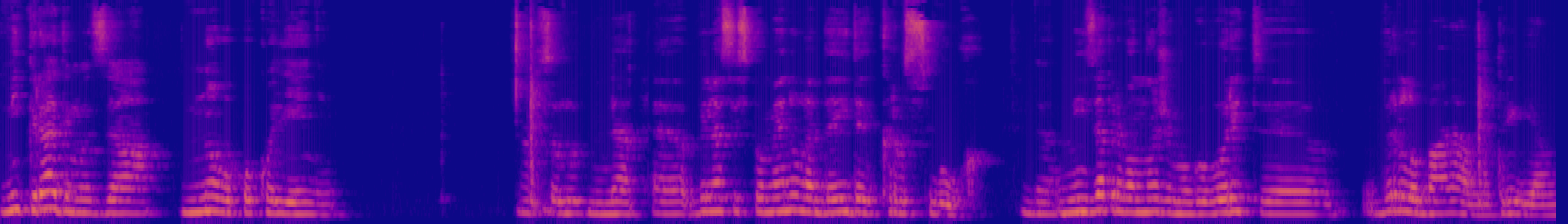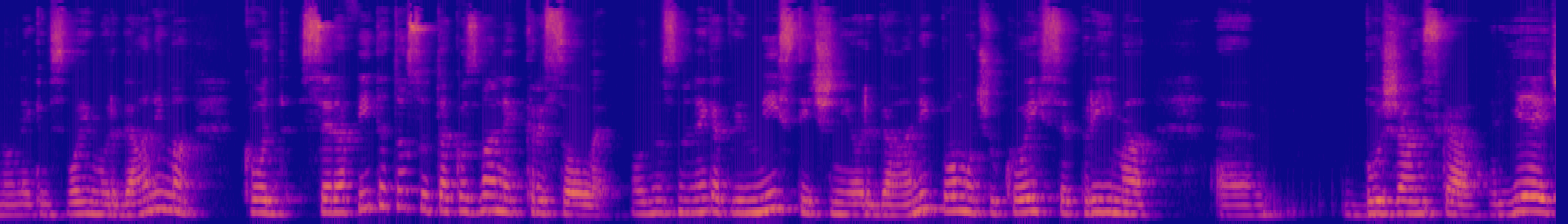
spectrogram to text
mi gradimo za novo pokoljenje. Apsolutno, da. E, Bila si spomenula da ide kroz sluh. Da. Mi zapravo možemo govoriti e, vrlo banalno, trivialno o nekim svojim organima. Kod serafita to su takozvane kresole, odnosno nekakvi mistični organi pomoću kojih se prima božanska riječ,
